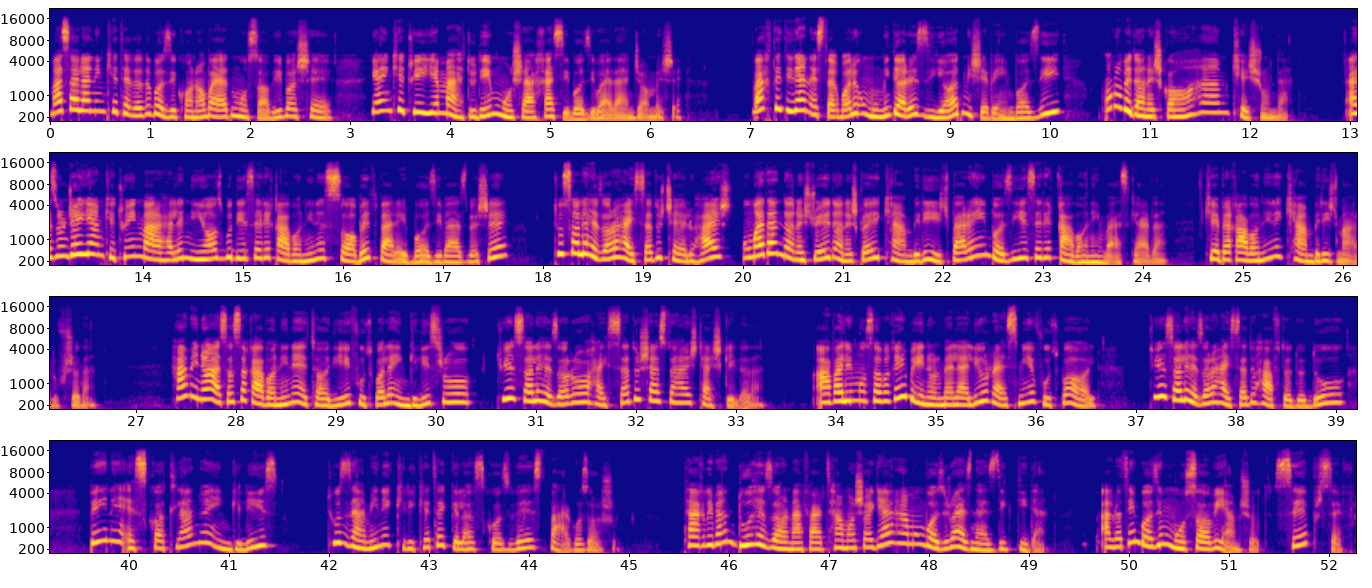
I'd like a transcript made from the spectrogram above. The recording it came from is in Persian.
مثلا اینکه تعداد بازیکنها باید مساوی باشه یا اینکه توی یه محدوده مشخصی بازی باید انجام بشه. وقتی دیدن استقبال عمومی داره زیاد میشه به این بازی، اونو به دانشگاه ها هم کشوندن. از اونجایی هم که تو این مرحله نیاز بود یه سری قوانین ثابت برای بازی وضع بشه تو سال 1848 اومدن دانشجوی دانشگاه کمبریج برای این بازی یه سری قوانین وضع کردن که به قوانین کمبریج معروف شدن. همینا اساس قوانین اتحادیه فوتبال انگلیس رو توی سال 1868 تشکیل دادن. اولین مسابقه بین المللی و رسمی فوتبال توی سال 1872 بین اسکاتلند و انگلیس تو زمین کریکت گلاسکوز وست برگزار شد. تقریبا دو هزار نفر تماشاگر همون بازی رو از نزدیک دیدن. البته این بازی مساوی هم شد. صفر صفر.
